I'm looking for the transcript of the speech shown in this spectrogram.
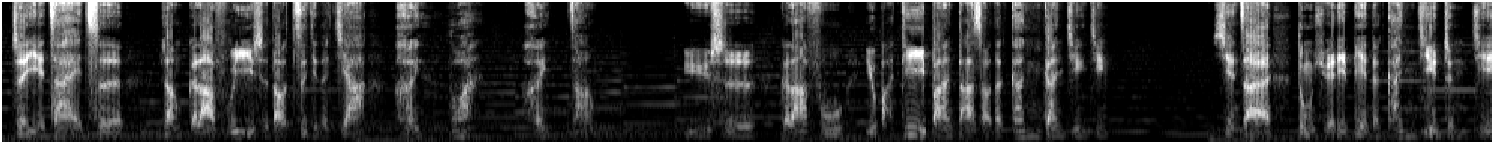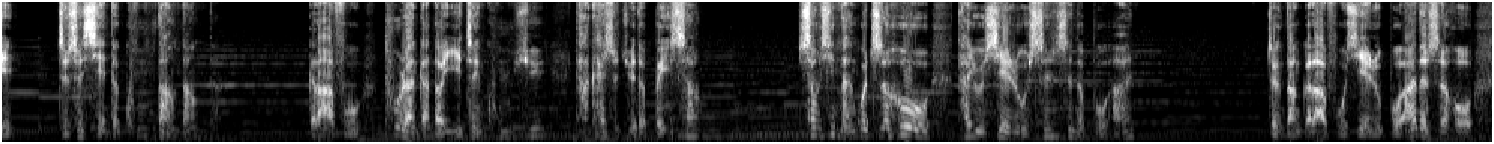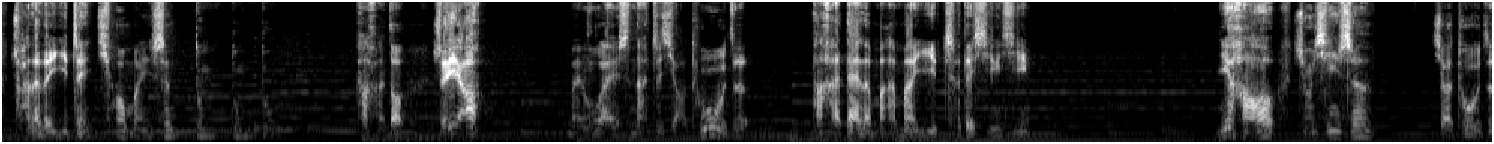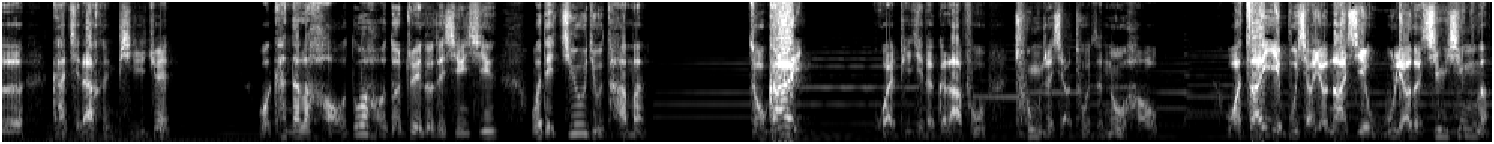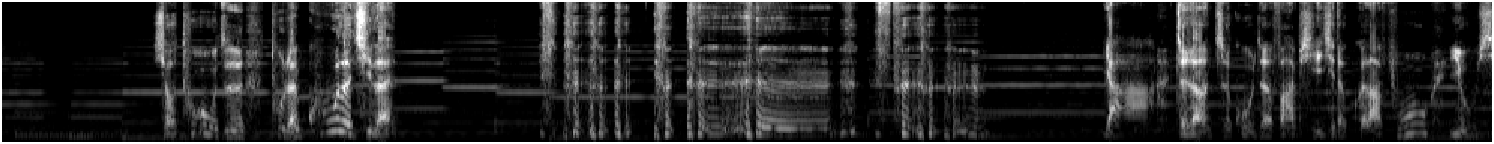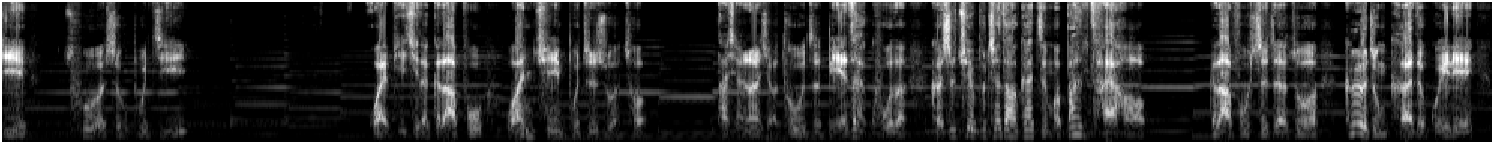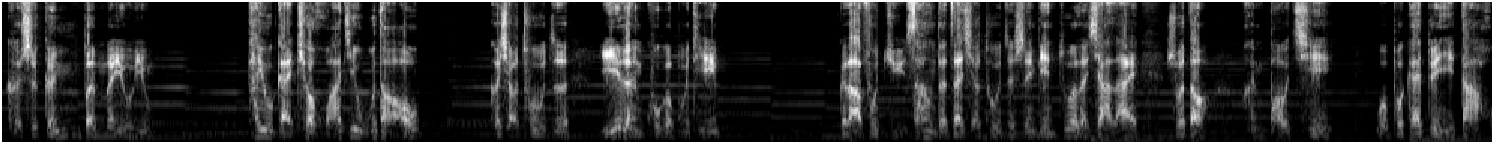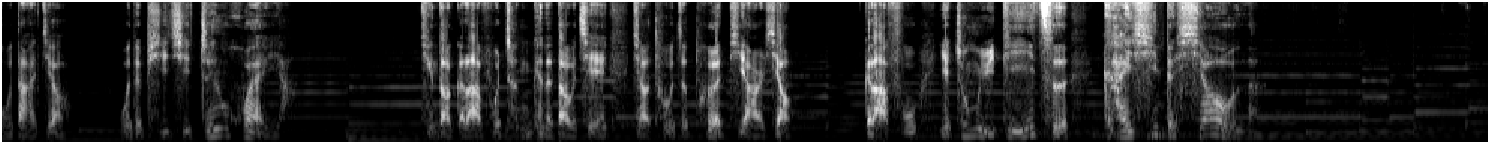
这也再次让格拉夫意识到自己的家。很乱，很脏。于是格拉夫又把地板打扫得干干净净。现在洞穴里变得干净整洁，只是显得空荡荡的。格拉夫突然感到一阵空虚，他开始觉得悲伤、伤心难过。之后，他又陷入深深的不安。正当格拉夫陷入不安的时候，传来了一阵敲门声，咚。他喊道：“谁呀？”门外是那只小兔子，它还带了满满一车的星星。你好，熊先生。小兔子看起来很疲倦。我看到了好多好多坠落的星星，我得救救他们。走开！坏脾气的格拉夫冲着小兔子怒吼：“我再也不想要那些无聊的星星了。”小兔子突然哭了起来。呀，这让只顾着发脾气的格拉夫有些措手不及。坏脾气的格拉夫完全不知所措，他想让小兔子别再哭了，可是却不知道该怎么办才好。格拉夫试着做各种可爱的鬼脸，可是根本没有用。他又改跳滑稽舞蹈，可小兔子依然哭个不停。格拉夫沮丧地在小兔子身边坐了下来，说道：“很抱歉，我不该对你大吼大叫，我的脾气真坏呀。”听到格拉夫诚恳的道歉，小兔子破涕而笑。格拉夫也终于第一次开心的笑了。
